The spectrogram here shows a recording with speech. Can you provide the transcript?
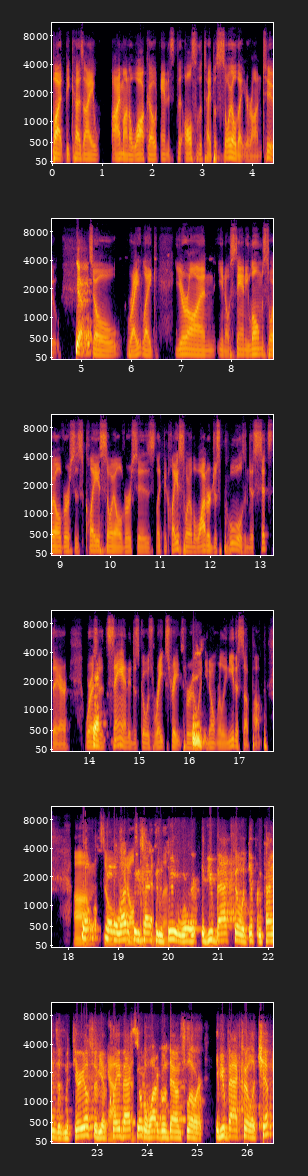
but because I I'm on a walkout and it's the, also the type of soil that you're on too. Yeah, So right, like you're on you know sandy loam soil versus clay soil versus like the clay soil, the water just pools and just sits there, whereas Yeah. with sand it just goes right straight through and you don't really need a sub pump. Um, well, so a lot of things happen the- too, where if you backfill with different kinds of material, so if you have Yeah, clay backfill, the water goes down slower. If you backfill a chip,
